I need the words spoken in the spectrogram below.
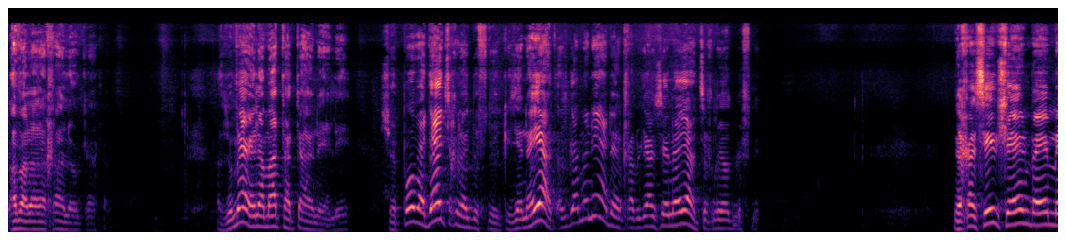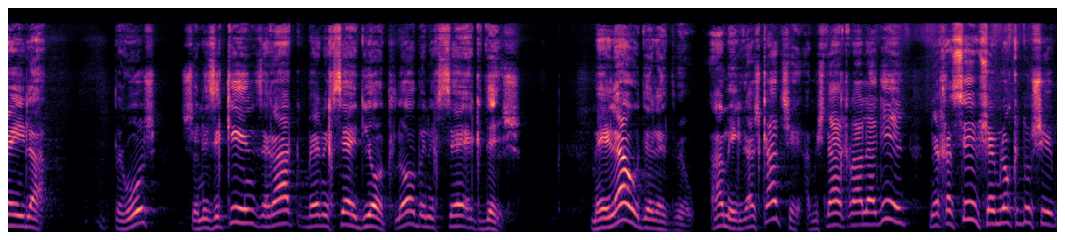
אבל הלכה לא ככה. אז הוא אומר, אלא מה אתה תענה לי? שפה ודאי צריך להיות בפנים, כי זה נייד, אז גם אני אענה לך, בגלל שזה נייד צריך להיות בפנים. נכסים שאין בהם מעילה, פירוש שנזיקין זה רק בנכסי אדיוט, לא בנכסי הקדש. מעילה הוא דלת והוא, המקדש קדשה, המשנה יכלה להגיד נכסים שהם לא קדושים.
